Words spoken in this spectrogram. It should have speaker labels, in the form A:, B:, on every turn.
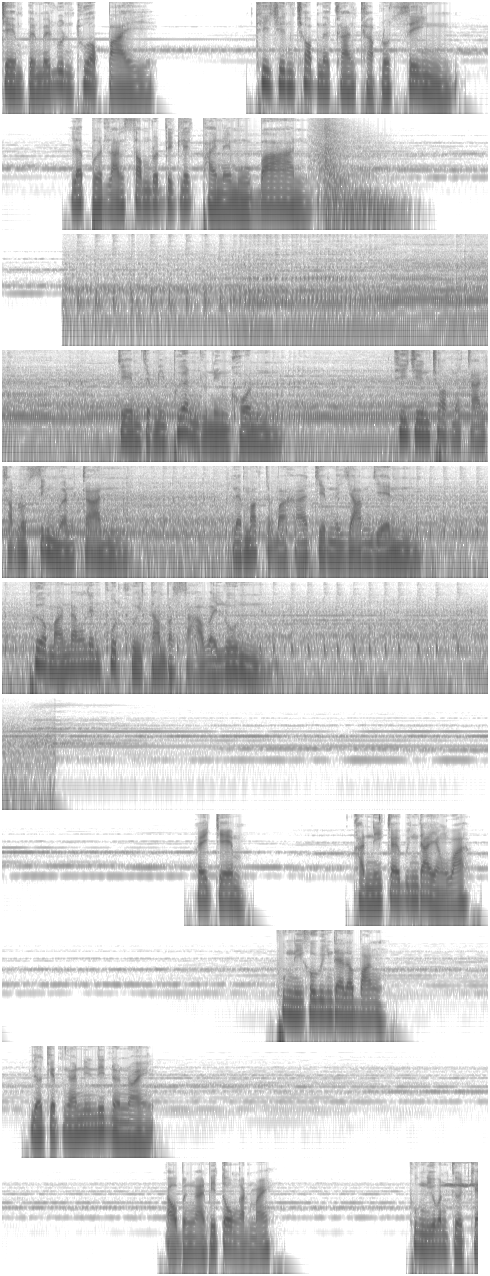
A: เจมเป็นวัยรุ่นทั่วไป ที่ชื่นชอบในการขับรถซิ่ง และเปิดร้านซ่อมรถเล็กๆ ภายในหมู่บ้าน เจมจะมีเพื่อนอยู่หนึ่งคน ที่ชื่นชอบในการขับรถซิ่งเหมือนกัน และมักจะมาหาเจมในยามเย็น เพื่อมานั่งเล่นพูดคุยตามภาษาวัยรุ่น เฮ้ยเจม คันนี้ใกล้วิ่งได้อย่างวะ พรุ่งนี้ก็วิ่งได้แล้วบัง เหลือเก็บงานนิด ๆ หน่อย ๆ เอาเป็นงานพี่โต้งกันไหม พรุ่งนี้วันเกิดแก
